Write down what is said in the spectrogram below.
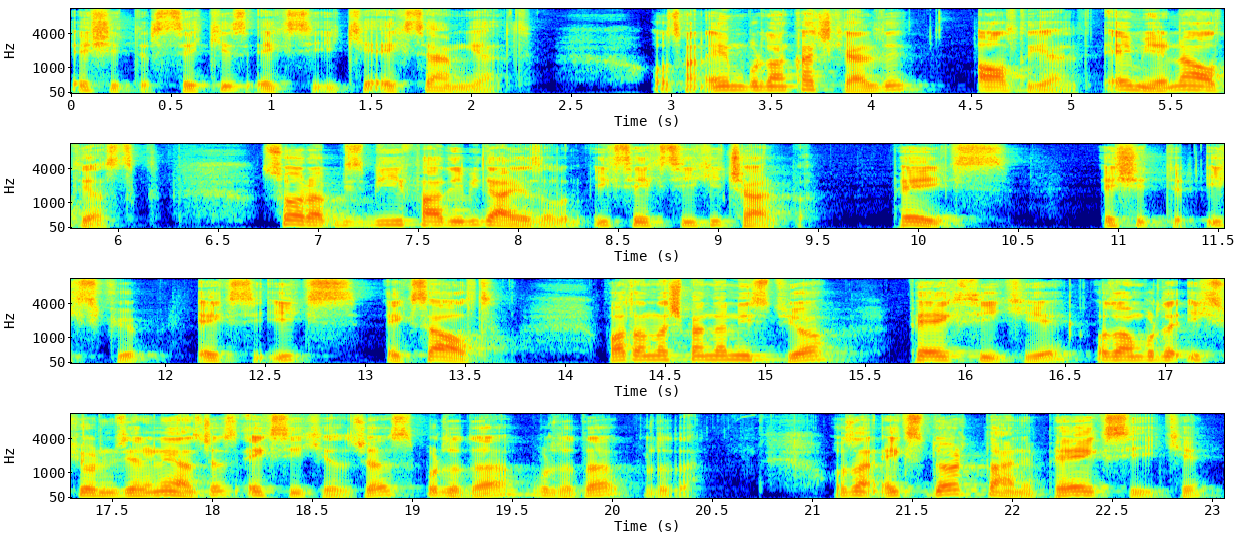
eşittir 8 eksi 2 eksi m geldi. O zaman m buradan kaç geldi? 6 geldi. m yerine 6 yazdık. Sonra biz bir ifadeyi bir daha yazalım. x eksi 2 çarpı px eşittir x küp eksi x eksi 6. Vatandaş benden ne istiyor? P eksi 2'yi. O zaman burada x gördüğümüz yere ne yazacağız? Eksi 2 yazacağız. Burada da, burada da, burada da. O zaman eksi 4 tane P eksi 2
